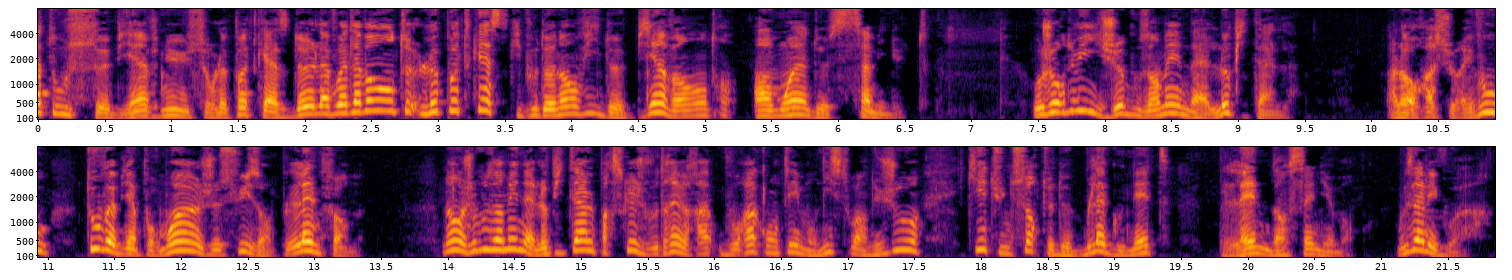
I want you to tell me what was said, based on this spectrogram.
à tous, bienvenue sur le podcast de La Voix de la Vente, le podcast qui vous donne envie de bien vendre en moins de 5 minutes. Aujourd'hui, je vous emmène à l'hôpital. Alors rassurez-vous, tout va bien pour moi, je suis en pleine forme. Non, je vous emmène à l'hôpital parce que je voudrais vous raconter mon histoire du jour, qui est une sorte de blagounette pleine d'enseignements. Vous allez voir.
